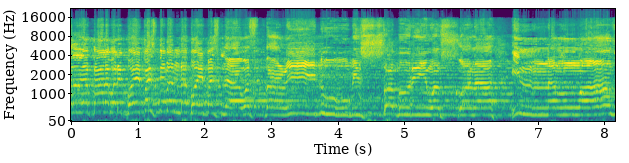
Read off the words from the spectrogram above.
আল্লাহ তাআলা বলে, ভয় পাইস না বান্দা, ভয় পাইস না। ওয়াস্তাঈনু বিস-সাবরি ওয়াস-সালাহ ইন্নাল্লাহা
